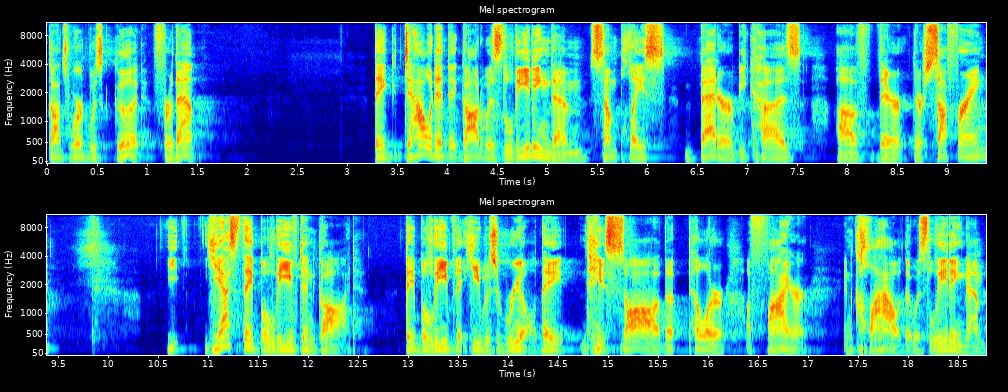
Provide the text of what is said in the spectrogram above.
God's word was good for them. They doubted that God was leading them someplace better because of their, their suffering. Yes, they believed in God. They believed that He was real. They, they saw the pillar of fire and cloud that was leading them.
